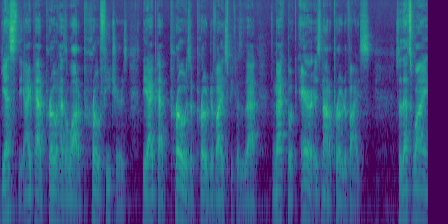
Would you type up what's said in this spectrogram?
Yes, the iPad Pro has a lot of pro features. The iPad Pro is a pro device because of that. The MacBook Air is not a pro device. So that's why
